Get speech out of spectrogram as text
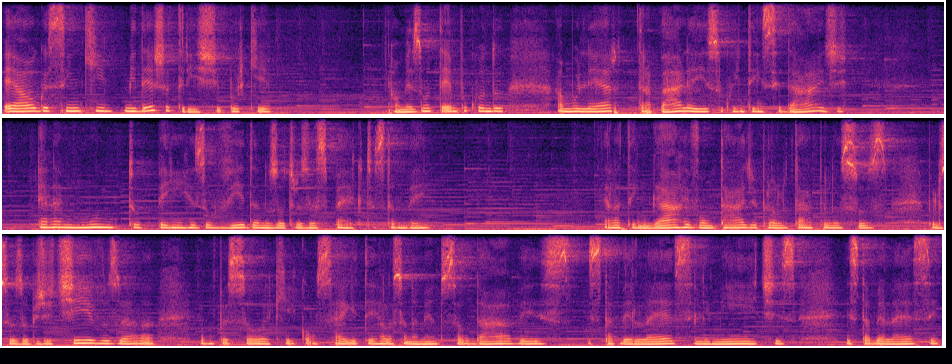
é algo assim que me deixa triste, porque ao mesmo tempo, quando a mulher trabalha isso com intensidade, ela é muito bem resolvida nos outros aspectos também. Ela tem garra e vontade para lutar pelos seus, pelos seus objetivos, ela é uma pessoa que consegue ter relacionamentos saudáveis, estabelece limites, estabelece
